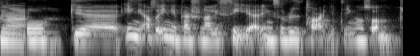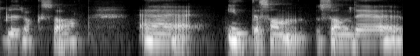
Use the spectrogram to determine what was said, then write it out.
Nej. Och eh, ing, alltså ingen personalisering, så retargeting och sånt blir också eh, inte som, som det,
